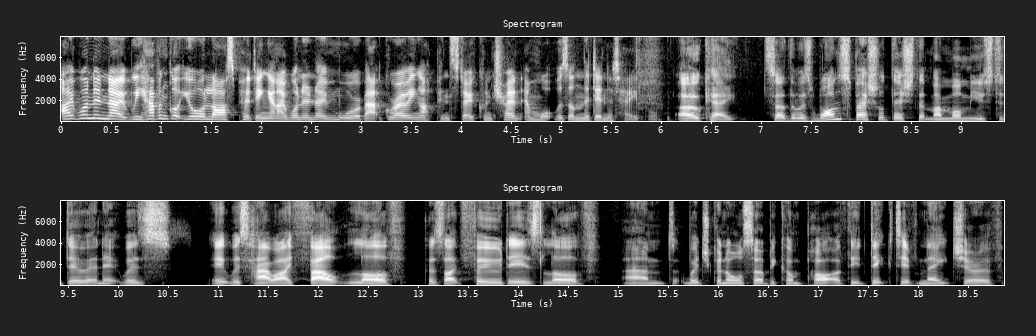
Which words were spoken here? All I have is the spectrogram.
I want to know. We haven't got your last pudding, and I want to know more about growing up in Stoke on Trent and what was on the dinner table. Okay, so there was one special dish that my mum used to do, and it was it was how I felt love, because like food is love, and which can also become part of the addictive nature of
